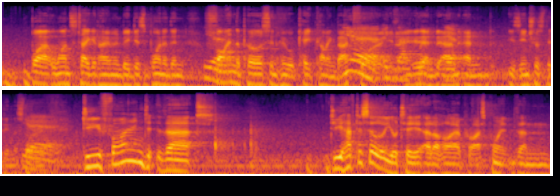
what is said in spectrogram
buy it once, take it home, and be disappointed than Yeah. find the person who will keep coming back Yeah, for it. You exactly, know, and, and, and is interested in the story. Do you find that? Do you have to sell your tea at a higher price point than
